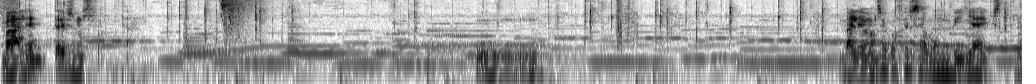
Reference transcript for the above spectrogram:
Vale, tres nos faltan. Vale, vamos a coger esa bombilla extra.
